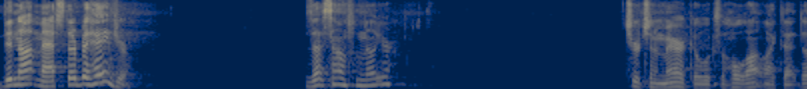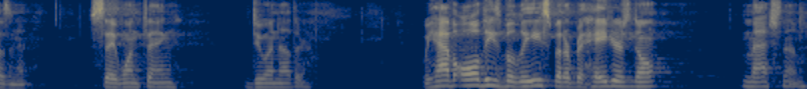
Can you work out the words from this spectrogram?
did not match their behavior. Does that sound familiar? Church in America looks a whole lot like that, doesn't it? Say one thing, do another. We have all these beliefs, but our behaviors don't match them.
